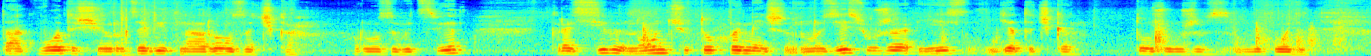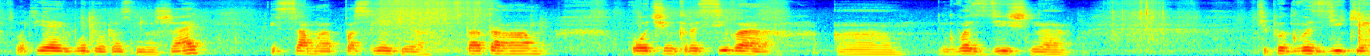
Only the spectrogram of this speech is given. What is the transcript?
Так, вот еще розовитная розочка. Розовый цвет. Красивый, но он чуток поменьше. Но здесь уже есть деточка. Тоже уже выходит. Вот я их буду размножать. И самое последнее. Та-дам! Очень красивая а, гвоздичная. Типа гвоздики.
